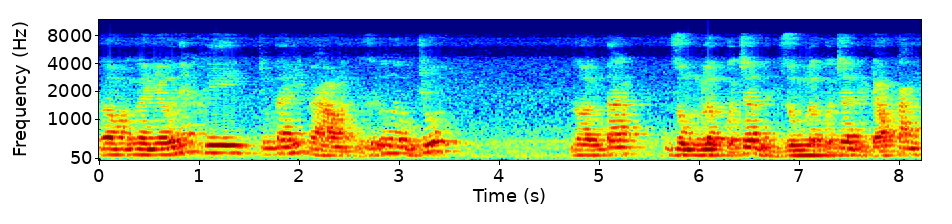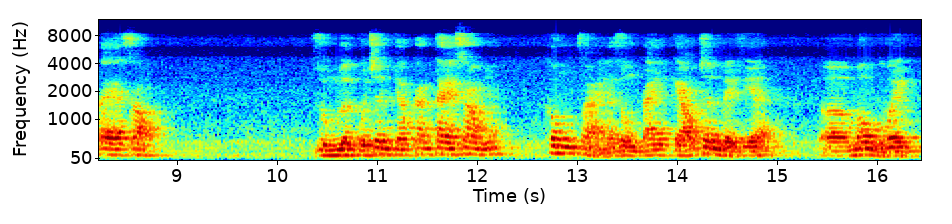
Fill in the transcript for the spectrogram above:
Rồi mọi người nhớ nhé, khi chúng ta hít vào là phải giữ hơi một chút. Rồi chúng ta dùng lực của chân này, dùng lực của chân để kéo căng tay sau. Dùng lực của chân kéo căng tay sau nhé. Không phải là dùng tay kéo chân về phía uh, mông của mình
